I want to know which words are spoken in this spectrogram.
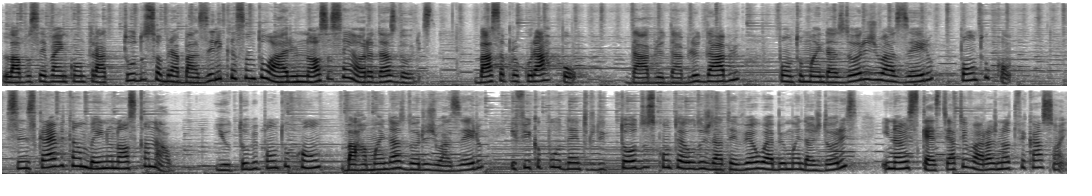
Lá você vai encontrar tudo sobre a Basílica Santuário Nossa Senhora das Dores Basta procurar por www.mãedasdoresjuazeiro.com. Se inscreve também no nosso canal youtube.com Mãe das Dores Juazeiro e fica por dentro de todos os conteúdos da TV Web Mãe das Dores e não esquece de ativar as notificações.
